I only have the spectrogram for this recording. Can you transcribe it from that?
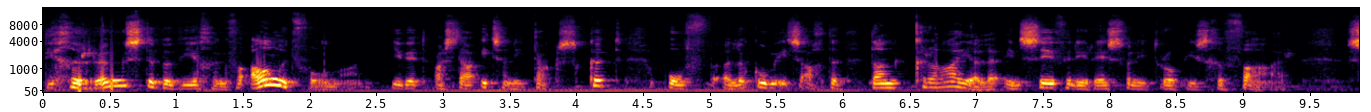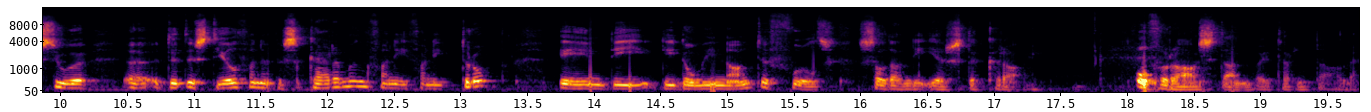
die geringste beweging veral met volmaan. Jy weet as daar iets aan die tak skud of hulle kom iets agter, dan kraai hulle en sê vir die res van die troppies gevaar. So uh, dit is deel van 'n beskerming van die van die trop en die die dominante voels sal dan die eerste kraai of raas dan by terntale.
